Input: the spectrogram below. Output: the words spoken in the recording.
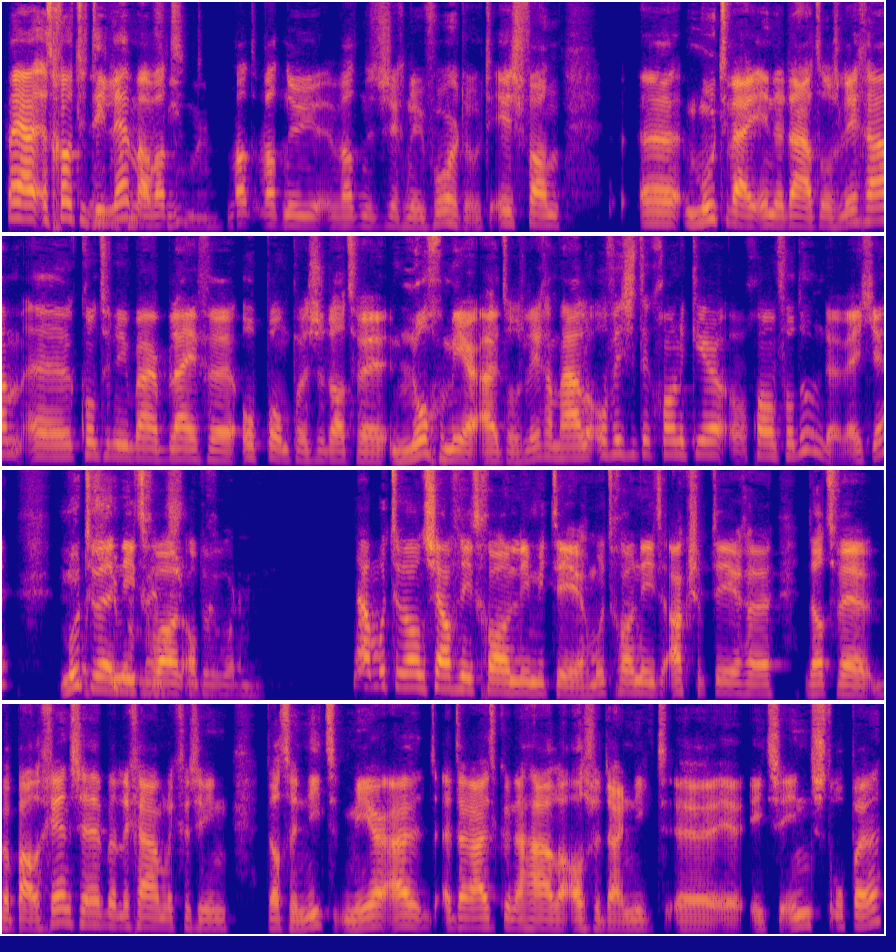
Nou ja, het grote dilemma wat, wat, wat, nu, wat nu zich nu voordoet, is van. eh, moeten wij inderdaad ons lichaam eh, continu maar blijven oppompen, zodat we nog meer uit ons lichaam halen? Of is het gewoon een keer gewoon voldoende, weet je? Moeten we niet gewoon op... worden. Nou, moeten we onszelf niet gewoon limiteren? Moeten we gewoon niet accepteren dat we bepaalde grenzen hebben, lichamelijk gezien? Dat we niet meer uit, eruit kunnen halen als we daar niet uh, iets in stoppen?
